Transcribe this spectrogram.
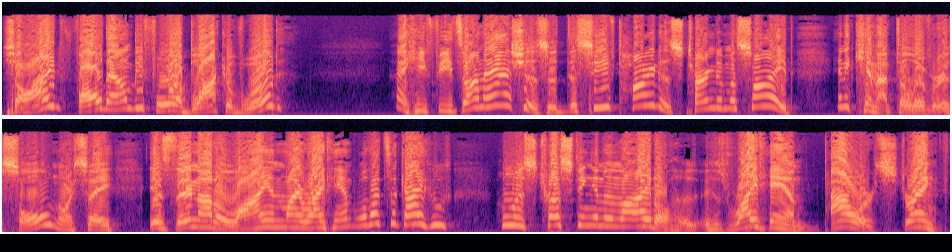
Shall I fall down before a block of wood? He feeds on ashes. A deceived heart has turned him aside, and he cannot deliver his soul, nor say, Is there not a lie in my right hand? Well, that's a guy who, who is trusting in an idol. His right hand, power, strength.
